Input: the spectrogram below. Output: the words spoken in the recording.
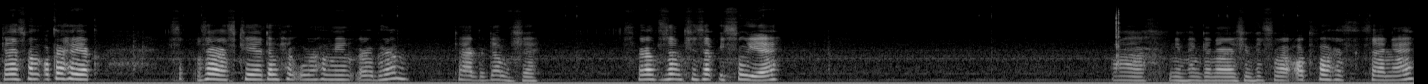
Teraz wam pokażę jak, zaraz, czy ja dobrze uruchomiłem program? Tak, dobrze. Sprawdzam, czy zapisuje. Ach, nie będę na razie wysyłał. Otworzę scenę.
